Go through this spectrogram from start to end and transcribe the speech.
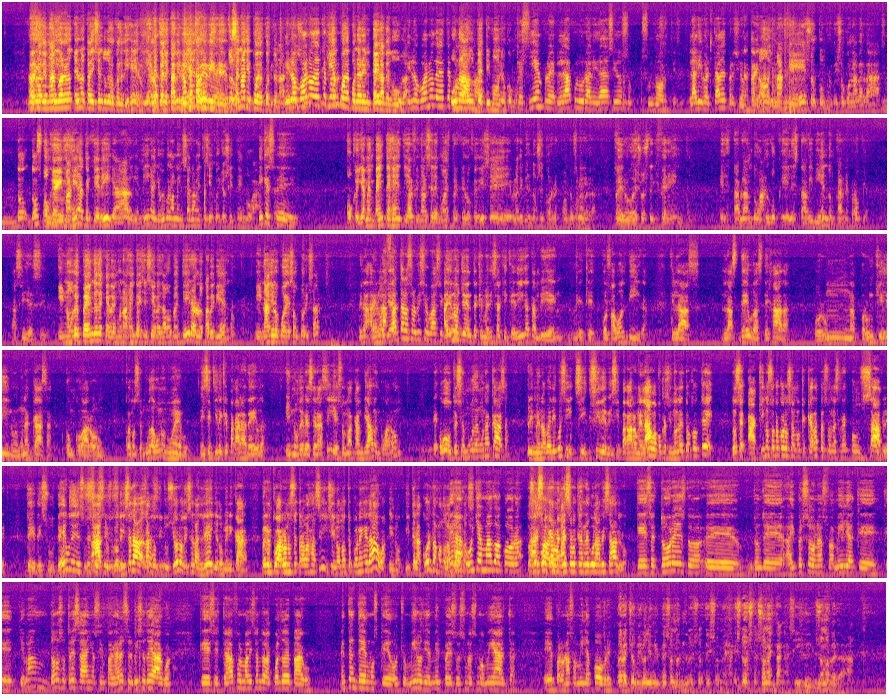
Pero además, no, él no está diciendo de lo que le dijeron, es lo que él está lo que viviendo. está viviendo. Entonces nadie puede cuestionar. Y lo eso. bueno de este ¿Quién puede poner en tela de duda Y lo bueno de este una, programa un testimonio como que ese? siempre la pluralidad ha sido su, su norte, la libertad de expresión. No, y más que eso, el compromiso con la verdad. Mm. do- dos Porque puntos. imagínate que diga alguien, mira, yo vivo en la manzana 25 y yo sí tengo agua. Y que eh, o que llamen 20 gente y al final se demuestre que lo que dice Vladimir no se corresponde con la verdad. Pero eso es diferente. Él está hablando algo que él está viviendo en carne propia. Así es, sí. Y no depende de que venga una gente a decir si es verdad o mentira, él lo está viviendo. Y nadie lo puede desautorizar. Mira, hay la falta de los servicios básicos. hay un oyente que me dice aquí que diga también, que, que por favor diga, que las, las deudas dejadas por, una, por un inquilino en una casa con cobarón, cuando se muda uno nuevo, ese tiene que pagar la deuda. Y no debe ser así, eso no ha cambiado en cobarón. Eh, o usted se muda en una casa, primero averigüe si, si, si, debe- si pagaron el agua, porque si no le toca a usted. Entonces, aquí nosotros conocemos que cada persona es responsable de, de su deuda y de sus Sí, actos. sí, lo dice la, la constitución, lo dice las leyes dominicanas. Pero en Coarón no se trabaja así, si no, no te ponen el agua y, no, y te la cortan cuando la Mira, pongas. un llamado a Cora, Entonces, a eso hay Cuarón, que, eso hay que regularizarlo. que sectores do- eh, donde hay personas, familias que, que llevan dos o tres años sin pagar el servicio de agua, que se está formalizando el acuerdo de pago, entendemos que 8 mil o 10 mil pesos es una suma muy alta eh, para una familia pobre. Pero 8 mil o 10 mil pesos, no, eso, eso, no es, eso, eso no es tan así. Eso no es verdad.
